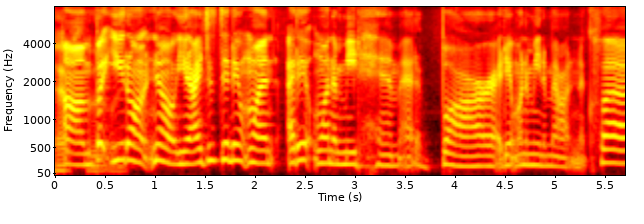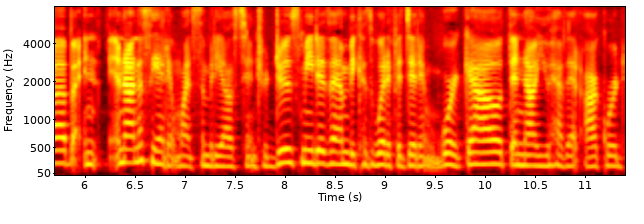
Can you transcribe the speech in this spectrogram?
um, but you don't know. You know, I just didn't want I didn't want to meet him at a bar. I didn't want to meet him out in a club. And and honestly, I didn't want somebody else to introduce me to them because what if it didn't work out? Then now you have that awkward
